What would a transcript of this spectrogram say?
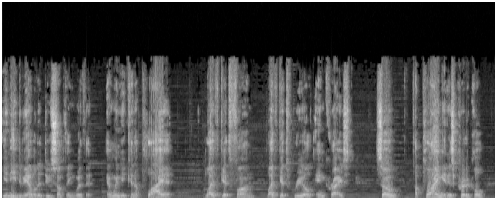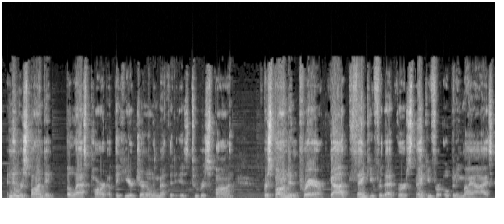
you need to be able to do something with it. And when you can apply it, life gets fun, life gets real in Christ. So applying it is critical, and then responding. The last part of the HEAR journaling method is to respond respond in prayer. God, thank you for that verse. Thank you for opening my eyes.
